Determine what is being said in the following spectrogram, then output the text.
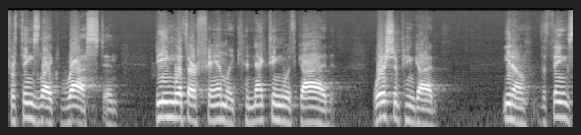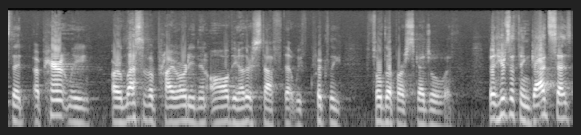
for things like rest and being with our family, connecting with God, worshiping God you know, the things that apparently are less of a priority than all the other stuff that we've quickly filled up our schedule with. But here's the thing God says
